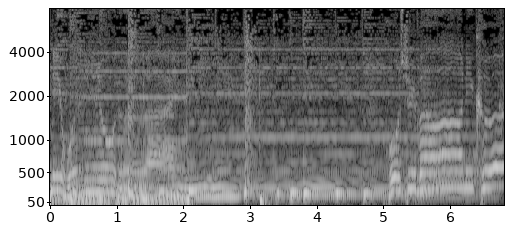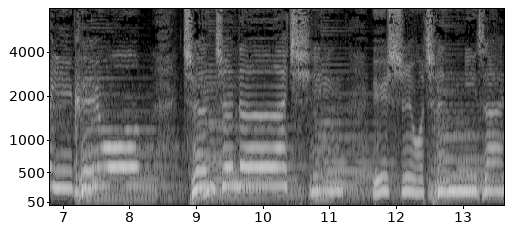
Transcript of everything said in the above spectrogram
你温柔的爱里。或许吧，你可以给我真正的爱情，于是我沉溺在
